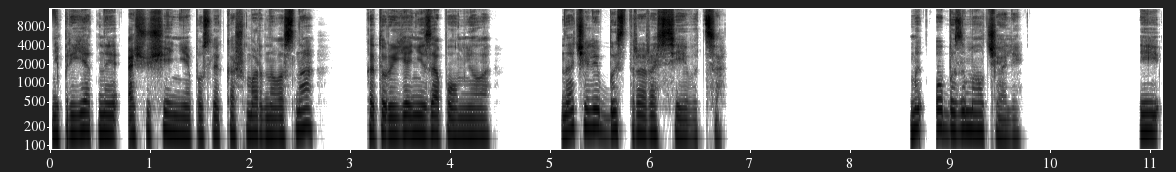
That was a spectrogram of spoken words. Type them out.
Неприятные ощущения после кошмарного сна, который я не запомнила, начали быстро рассеиваться. Мы оба замолчали. И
